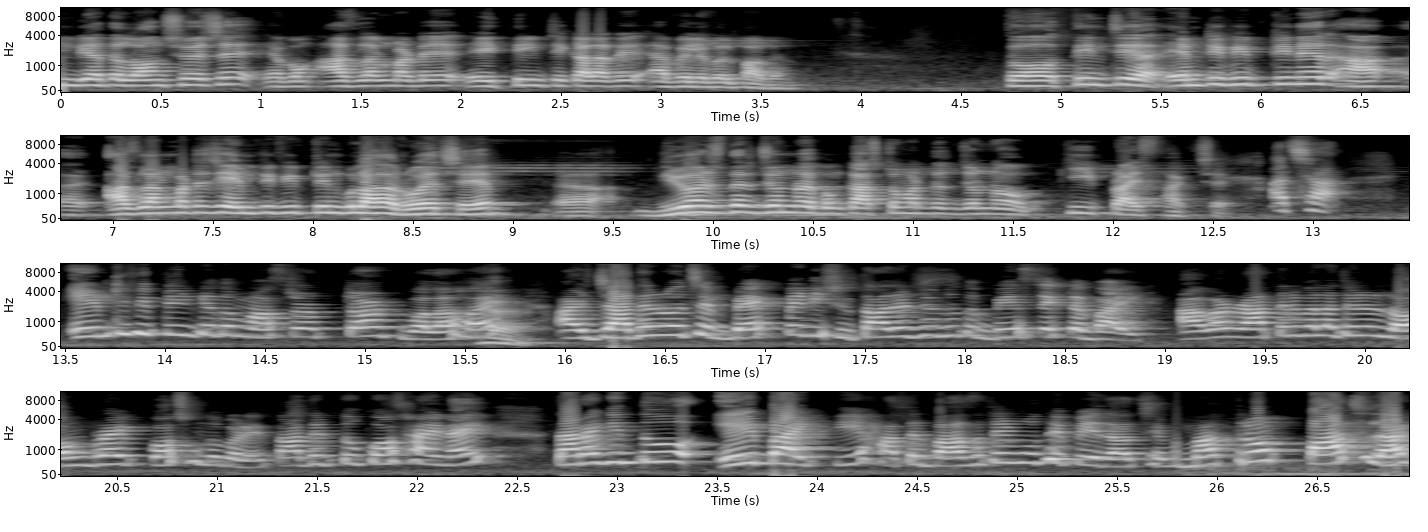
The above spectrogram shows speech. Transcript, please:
ইন্ডিয়াতে লঞ্চ হয়েছে এবং আজলান মার্টে এই তিনটি কালারই অ্যাভেলেবেল পাবেন। তো তিনটি এমটি ফিফটিনের আজলান মার্টে যে এমটি ফিফটিনগুলো রয়েছে ভিউয়ার্সদের জন্য এবং কাস্টমারদের জন্য কি প্রাইস থাকছে? আচ্ছা এমটি ফিফটিন কে তো মাস্টার অফ টর্ক বলা হয়। হ্যাঁ। আর যাদের রয়েছে ব্যাক পেন ইস্যু তাদের জন্য তো বেস্ট একটা বাইক আবার রাতের বেলা যারা লং ড্রাইভ পছন্দ করে তাদের তো কথাই নাই। তারা কিন্তু এই বাইকটি হাতের বাজেটের মধ্যে পেয়ে যাচ্ছে। মাত্র পাঁচ লাখ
